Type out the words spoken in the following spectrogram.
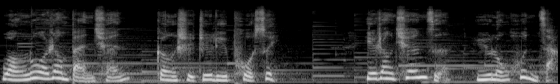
网络让版权更是支离破碎，也让圈子鱼龙混杂。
